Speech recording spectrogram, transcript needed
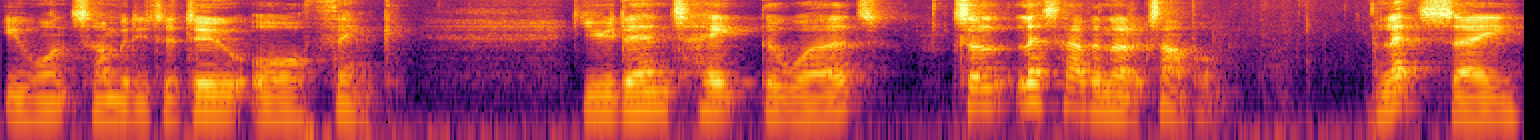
you want somebody to do or think. You then take the words. So, let's have another example. Let's say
